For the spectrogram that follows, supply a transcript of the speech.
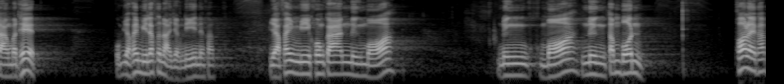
ต่างประเทศ ผมอยากให้มีลักษณะอย่างนี้นะครับ อยากให้มีโครงการหนึ่งหมอหนึ่งหมอหนึ่งตำบล เพราะอะไรครับ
